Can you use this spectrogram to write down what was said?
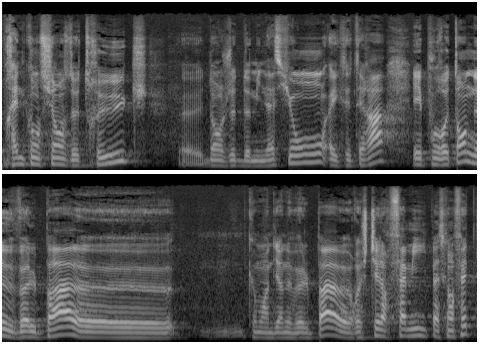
prennent conscience de trucs, euh, d'enjeux de domination, etc. Et pour autant ne veulent pas, euh, comment dire, ne veulent pas euh, rejeter leur famille, parce qu'en fait,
